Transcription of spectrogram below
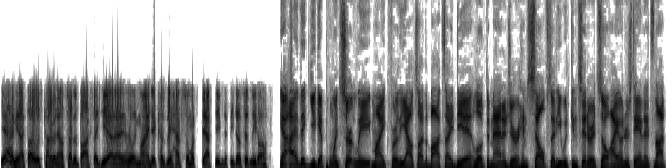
yeah, I mean, I thought it was kind of an outside of the box idea, and I didn't really mind it because they have so much depth, even if he does hit leadoff. Yeah, I think you get points certainly, Mike, for the outside the box idea. Look, the manager himself said he would consider it, so I understand that it's not,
